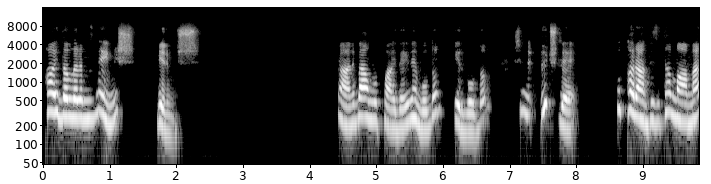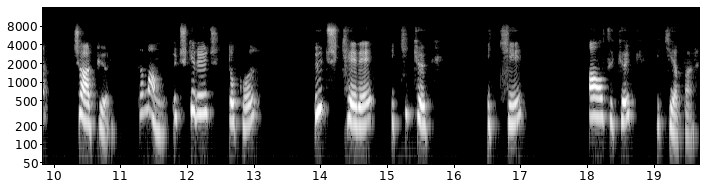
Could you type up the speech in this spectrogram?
Paydalarımız neymiş? 1'miş. Yani ben bu paydayı ne buldum? 1 buldum. Şimdi 3 ile bu parantezi tamamen çarpıyorum. Tamam mı? 3 kere 3 9. 3 kere 2 kök 2 6 kök 2 yapar.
